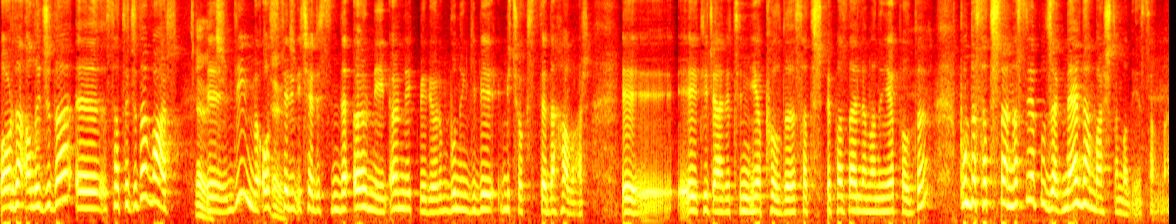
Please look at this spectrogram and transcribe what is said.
Orada alıcı da e, satıcı da var. Evet. E, değil mi? O Evet. sitenin içerisinde örneğin örnek veriyorum bunun gibi birçok site daha var. E, e-ticaretin yapıldığı, satış ve pazarlamanın yapıldığı. Burada satışlar nasıl yapılacak? Nereden başlamalı insanlar?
